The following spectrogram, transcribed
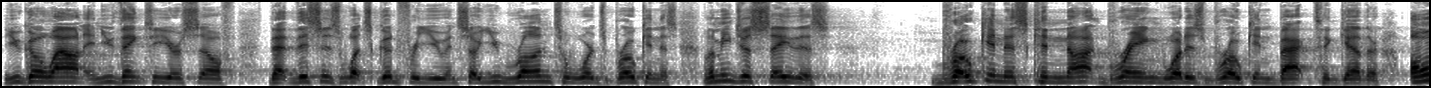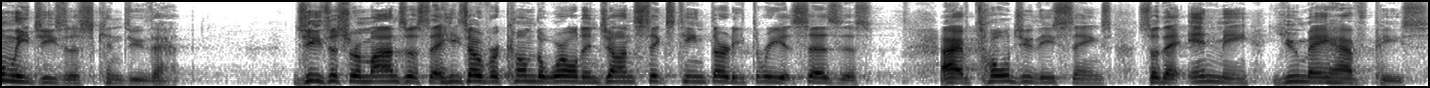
You go out and you think to yourself that this is what's good for you, and so you run towards brokenness. Let me just say this brokenness cannot bring what is broken back together. Only Jesus can do that. Jesus reminds us that he's overcome the world. In John 16 33, it says this I have told you these things so that in me you may have peace.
